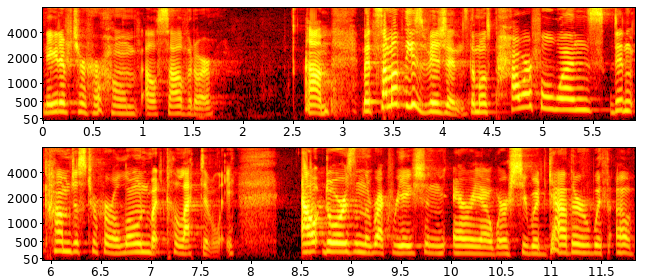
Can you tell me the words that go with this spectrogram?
native to her home, of El Salvador. Um, but some of these visions, the most powerful ones, didn't come just to her alone, but collectively outdoors in the recreation area where she would gather with, oh,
